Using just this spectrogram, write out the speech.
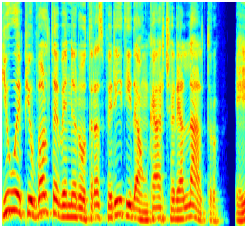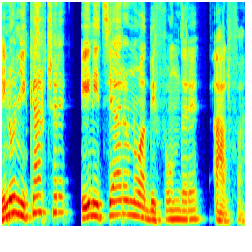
Più e più volte vennero trasferiti da un carcere all'altro e in ogni carcere iniziarono a diffondere alfa.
